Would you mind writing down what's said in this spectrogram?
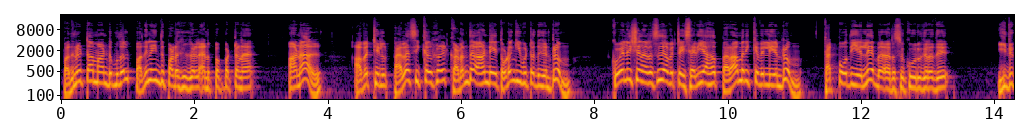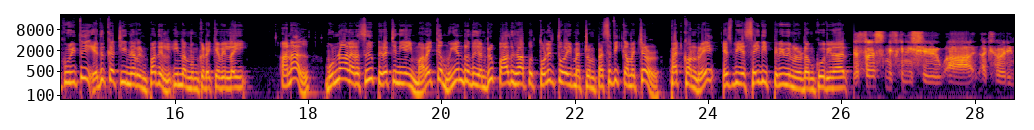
பதினெட்டாம் ஆண்டு முதல் பதினைந்து படகுகள் அனுப்பப்பட்டன. ஆனால் அவற்றில் பல சிக்கல்கள் கடந்த ஆண்டே தொடங்கிவிட்டது என்றும் கோயலிஷன் அரசு அவற்றை சரியாக பராமரிக்கவில்லை என்றும் தற்போதைய லேபர் அரசு கூறுகிறது. இது குறித்து எதிர்க்கட்சியினரின் பதில் இன்னமும் கிடைக்கவில்லை. ஆனால் முன்னாள் அரசு பிரச்சனையை மறைக்க முயன்றது என்று பாதுகாப்பு தொழில்துறை மற்றும் பசிபிக் அமைச்சர் பேட் கான்ரே எஸ்பிஎஸ் செய்தி பிரிவினரிடம் கூறினார் The first significant issue uh, occurred in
